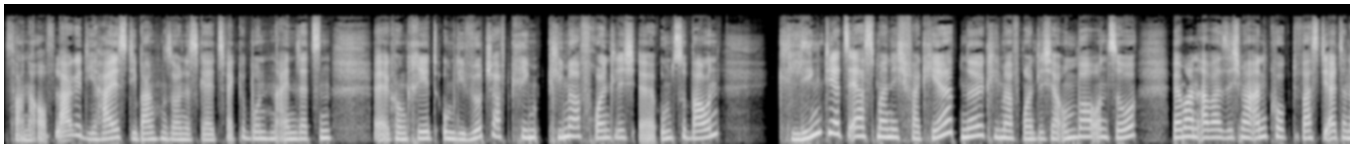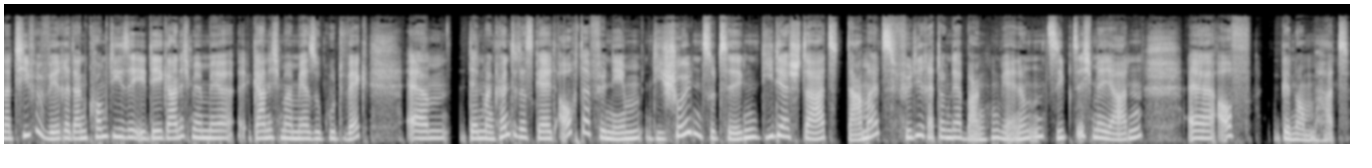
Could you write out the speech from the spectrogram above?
zwar eine Auflage, die heißt, die Banken sollen das Geld zweckgebunden einsetzen, äh, konkret um die Wirtschaft klimafreundlich äh, umzubauen. Klingt jetzt erstmal nicht verkehrt, ne? Klimafreundlicher Umbau und so. Wenn man aber sich mal anguckt, was die Alternative wäre, dann kommt diese Idee gar nicht mehr, mehr gar nicht mal mehr so gut weg. Ähm, denn man könnte das Geld auch dafür nehmen, die Schulden zu tilgen, die der Staat damals für die Rettung der Banken, wir erinnern uns, 70 Milliarden äh, aufgenommen hat.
